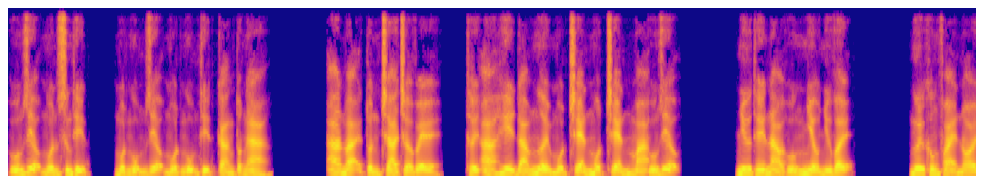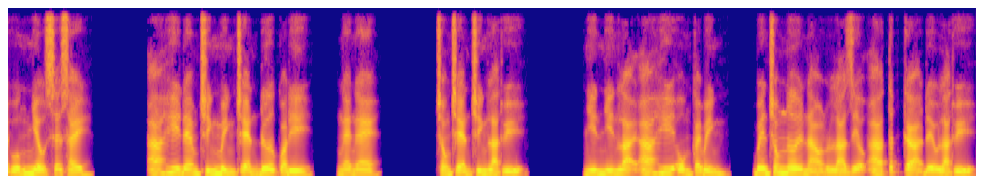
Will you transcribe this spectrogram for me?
Uống rượu muốn xứng thịt, một ngụm rượu một ngụm thịt càng tốt nga. An lại tuần tra trở về, thấy Á Hi đám người một chén một chén mà uống rượu. Như thế nào uống nhiều như vậy? Ngươi không phải nói uống nhiều sẽ say. A Hi đem chính mình chén đưa qua đi, nghe nghe. Trong chén chính là thủy. Nhìn nhìn lại A Hi ôm cái bình, bên trong nơi nào là rượu A tất cả đều là thủy.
